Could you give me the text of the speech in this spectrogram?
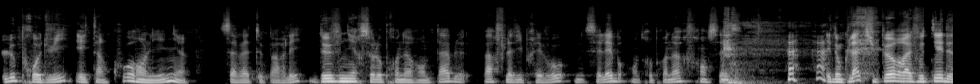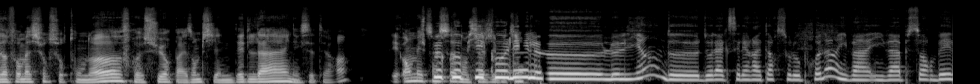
le produit est un cours en ligne ça va te parler. Devenir solopreneur rentable par Flavie Prévost, une célèbre entrepreneur française. et donc là, tu peux rajouter des informations sur ton offre, sur par exemple s'il y a une deadline, etc. Et en mettant tu peux copier-coller le, le, lien de, de l'accélérateur solopreneur. Il va, il va absorber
